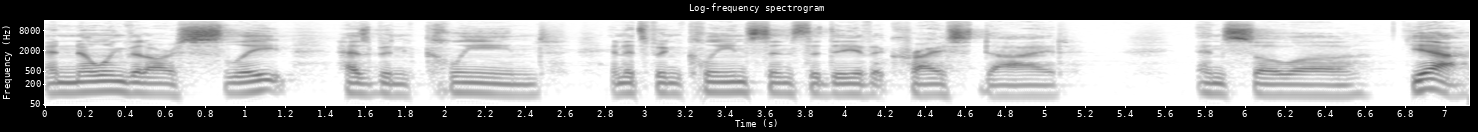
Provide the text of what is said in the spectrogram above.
and knowing that our slate has been cleaned, and it's been clean since the day that Christ died. And so, uh, yeah,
